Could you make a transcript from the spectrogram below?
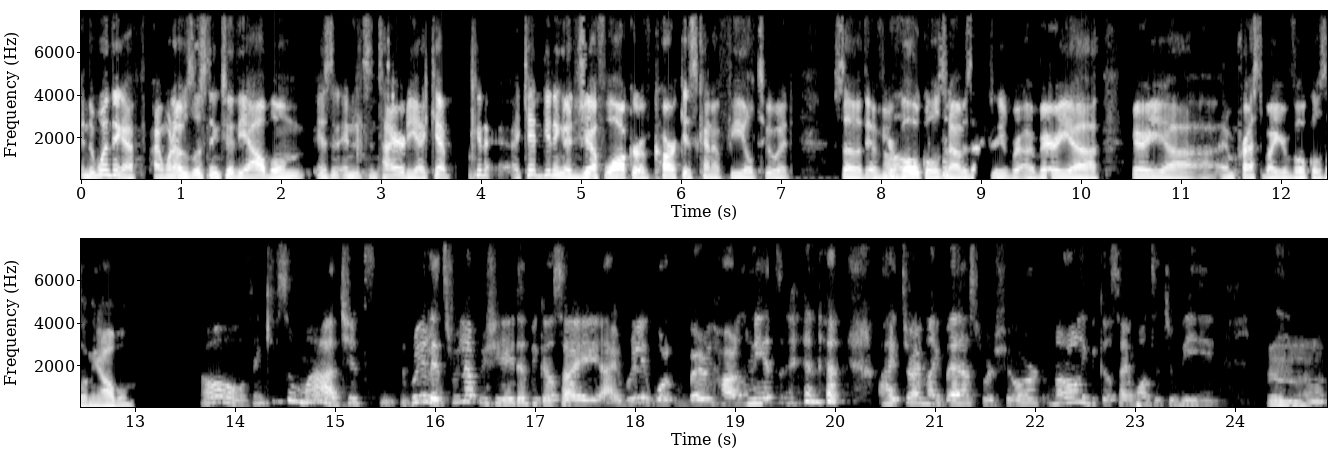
and the one thing I, I, when I was listening to the album isn't in its entirety, I kept I kept getting a Jeff Walker of Carcass kind of feel to it. So of your oh. vocals, and I was actually very uh, very uh, impressed by your vocals on the album. Oh, thank you so much. It's really it's really appreciated because I I really work very hard on it, and I try my best for sure. Not only because I wanted to be um,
